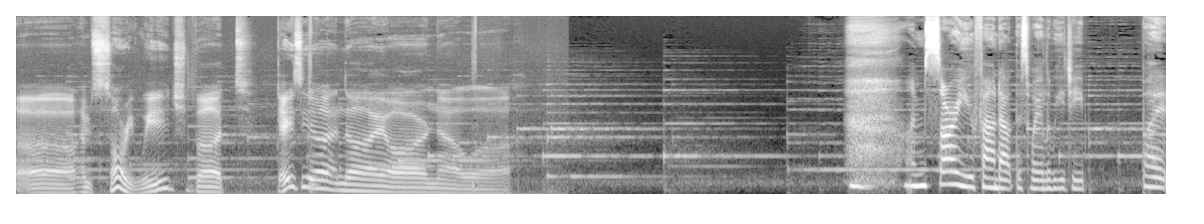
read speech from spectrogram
Uh, I'm sorry, Weege, but Daisya and I are now, uh. I'm sorry you found out this way, Luigi, but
